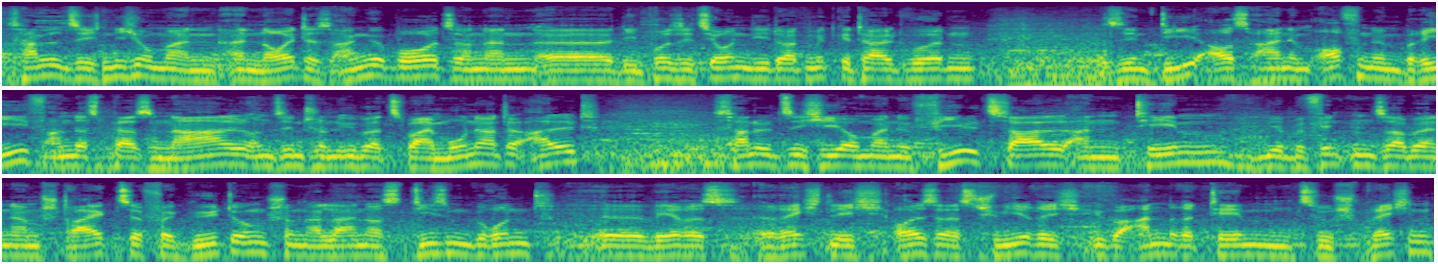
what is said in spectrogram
Es handelt sich nicht um ein erneutes Angebot, sondern äh, die Positionen, die dort mitgeteilt wurden, sind die aus einem offenen Brief an das Personal und sind schon über zwei Monate alt. Es handelt sich hier um eine Vielzahl an Themen. Wir befinden uns aber in einem Streik zur Vergütung. Schon allein aus diesem Grund äh, wäre es rechtlich äußerst schwierig, über andere Themen zu sprechen.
